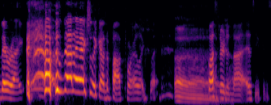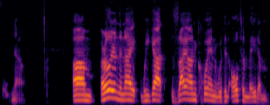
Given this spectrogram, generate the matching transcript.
They're right. that I actually kind of popped for. I like that. uh Buster yeah. did not, as you can see. No. Um, earlier in the night, we got Xyon Quinn with an ultimatum.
